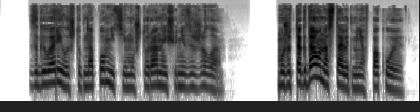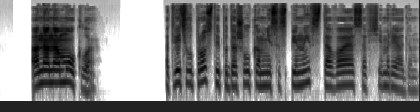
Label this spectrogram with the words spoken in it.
— заговорила, чтобы напомнить ему, что рана еще не зажила. Может, тогда он оставит меня в покое? Она намокла. Ответил просто и подошел ко мне со спины, вставая совсем рядом.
